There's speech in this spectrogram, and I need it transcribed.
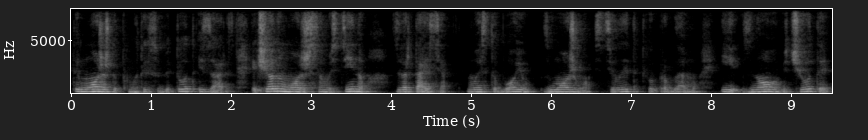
ти можеш допомогти собі тут і зараз. Якщо не можеш самостійно, звертайся. Ми з тобою зможемо зцілити твою проблему і знову відчути,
